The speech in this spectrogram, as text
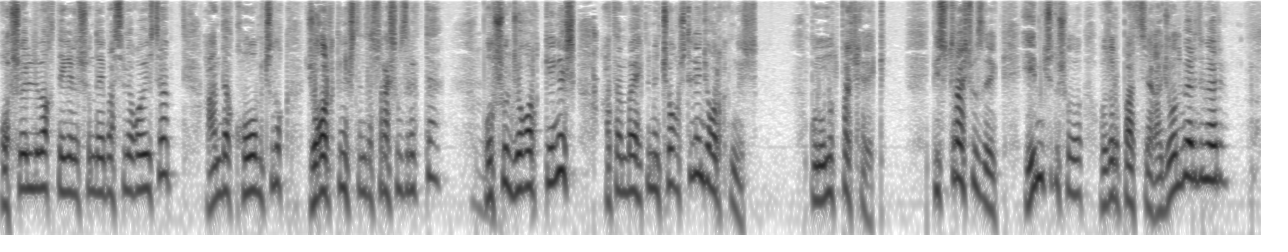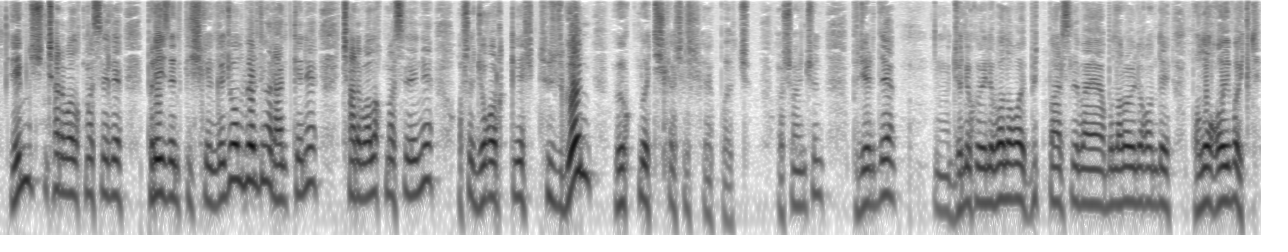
ошол эле убакта эгерде ушундай маселе коюлса анда коомчулук жогорку кеңештен да сурашыбыз керек да. Бул ушул жогорку кеңеш атамбаев менен чогуу иштеген жогорку кеңеш. Муну унутпаш керек. Биз сурашыбыз керек. Эмне үчүн ушул узурпацияга жол бердиңер. Эмне үчүн чарбалык маселеге президент киришкенге жол бердиңер. Анткени чарбалык маселени ошо жогорку кеңеш түзгөн өкмөт ишке ашырыш керек болчу. Ошон үчүн бул жерде жөнөкөй эле боло койбойт баарысы эле баягы булар ойлогондой боло койбойт.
